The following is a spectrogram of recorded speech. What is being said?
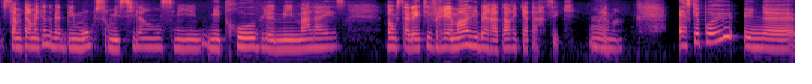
ça me permettait de mettre des mots sur mes silences, mes, mes, troubles, mes malaises. Donc, ça a été vraiment libérateur et cathartique. Vraiment. Est-ce qu'il n'y a pas eu une, euh,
